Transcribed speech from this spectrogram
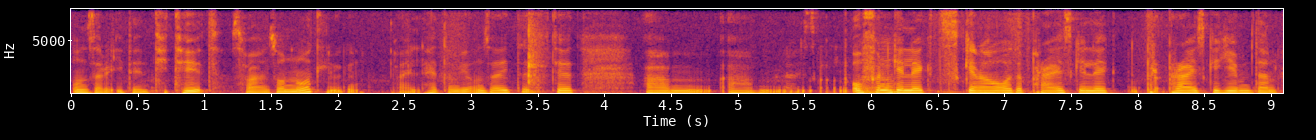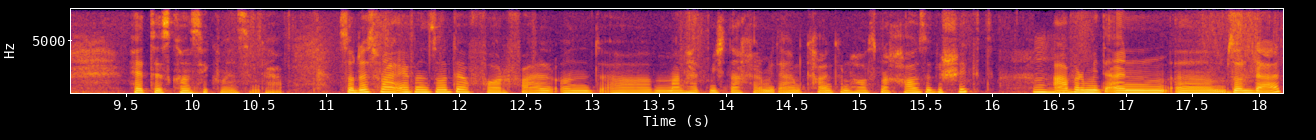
unsere Identität. Es waren so Notlügen, weil hätten wir unsere Identität ähm, ähm, offengelegt, genau oder preisgelegt, preisgegeben, dann hätte es Konsequenzen gehabt. So, das war eben so der Vorfall und äh, man hat mich nachher mit einem Krankenhaus nach Hause geschickt, mhm. aber mit einem äh, Soldat,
